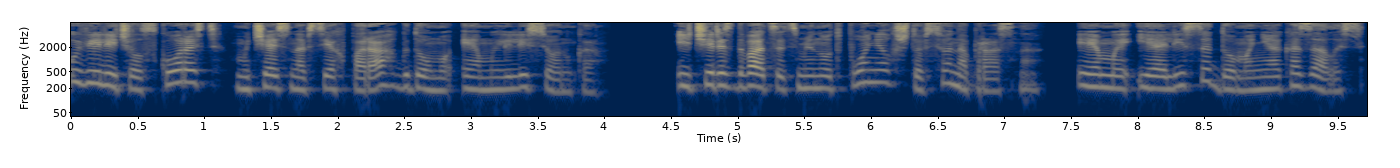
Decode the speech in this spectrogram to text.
Увеличил скорость, мчась на всех парах к дому Эммы и Лисенка. И через 20 минут понял, что все напрасно. Эммы и Алисы дома не оказалось.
